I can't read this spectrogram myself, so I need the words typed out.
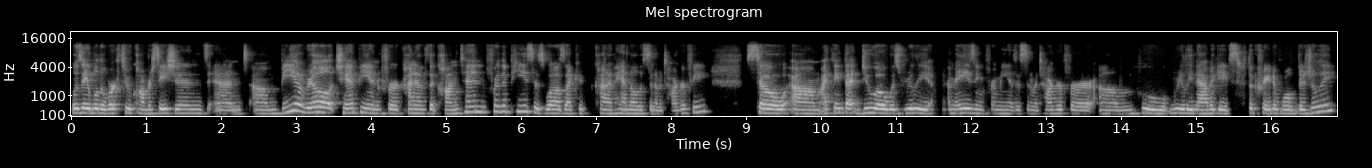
was able to work through conversations and um, be a real champion for kind of the content for the piece as well as I could kind of handle the cinematography. So um, I think that duo was really amazing for me as a cinematographer um, who really navigates the creative world visually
